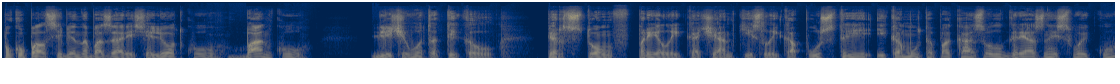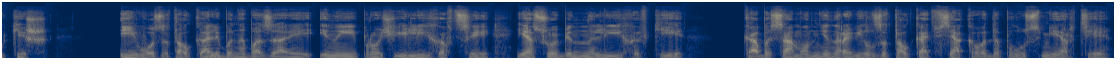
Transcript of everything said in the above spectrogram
покупал себе на базаре селедку, банку, для чего-то тыкал перстом в прелый качан кислой капусты и кому-то показывал грязный свой кукиш, и его затолкали бы на базаре иные прочие лиховцы и особенно лиховки, кабы сам он не норовил затолкать всякого до полусмерти.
